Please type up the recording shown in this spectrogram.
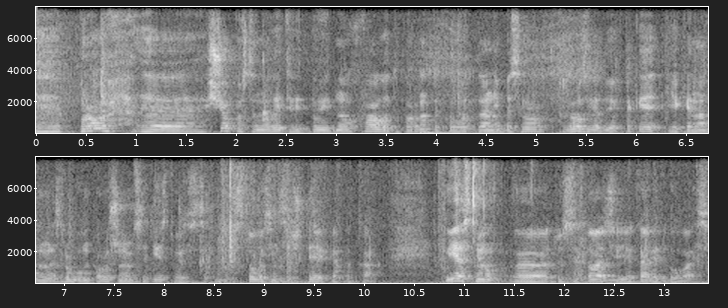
Е, Про е, що постановити відповідну ухвалу та повернути клопотання без розгляду як таке, яке надано з грубим порушенням статті 184 КПК. Поясню е, ту ситуацію, яка відбулася.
